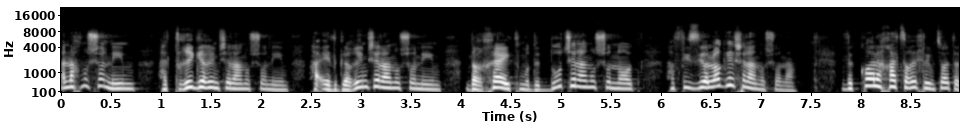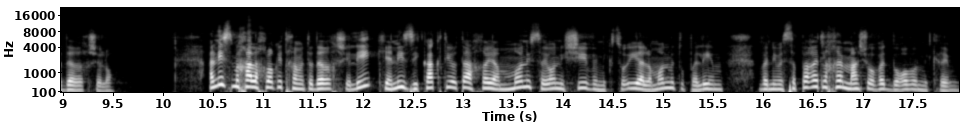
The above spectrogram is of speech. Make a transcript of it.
אנחנו שונים, הטריגרים שלנו שונים, האתגרים שלנו שונים, דרכי ההתמודדות שלנו שונות, הפיזיולוגיה שלנו שונה. וכל אחד צריך למצוא את הדרך שלו. אני שמחה לחלוק איתכם את הדרך שלי, כי אני זיקקתי אותה אחרי המון ניסיון אישי ומקצועי על המון מטופלים, ואני מספרת לכם מה שעובד ברוב המקרים.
